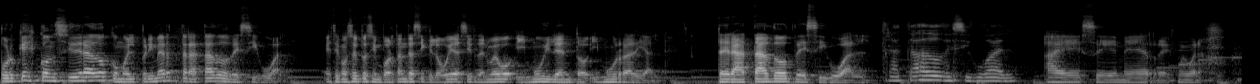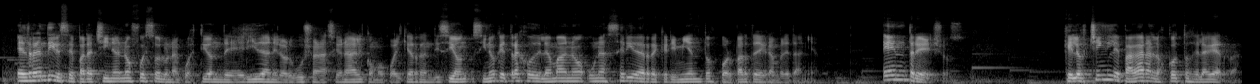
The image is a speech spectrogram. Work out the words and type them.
Porque es considerado como el primer tratado desigual. Este concepto es importante, así que lo voy a decir de nuevo y muy lento y muy radial. Tratado desigual. Tratado desigual. ASMR, muy bueno. El rendirse para China no fue solo una cuestión de herida en el orgullo nacional como cualquier rendición, sino que trajo de la mano una serie de requerimientos por parte de Gran Bretaña. Entre ellos, que los Qing le pagaran los costos de la guerra.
